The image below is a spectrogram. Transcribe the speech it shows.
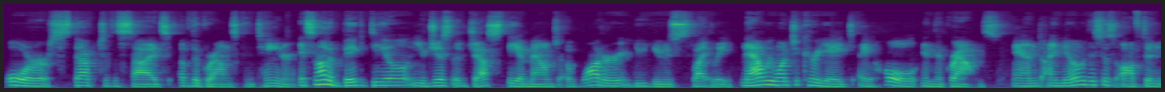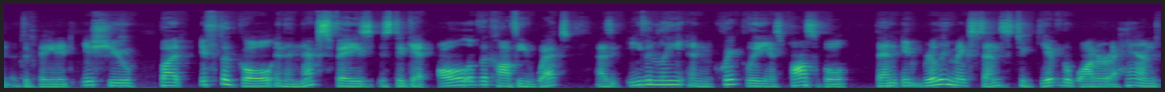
or stuck to the sides of the grounds container. It's not a big deal, you just adjust the amount of water you use slightly. Now we want to create a hole in the grounds, and I know this is often a debated issue, but if the goal in the next phase is to get all of the coffee wet as evenly and quickly as possible, then it really makes sense to give the water a hand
